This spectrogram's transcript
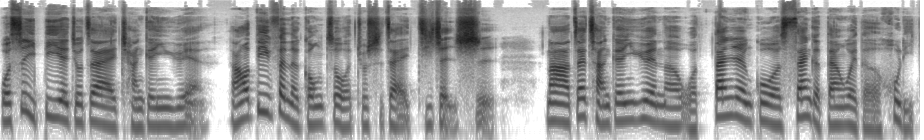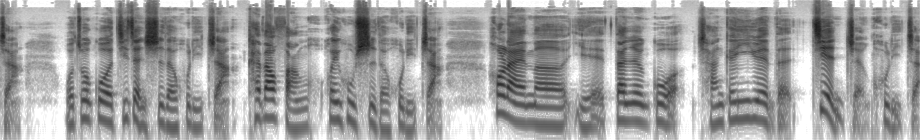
我是一毕业就在长庚医院，然后第一份的工作就是在急诊室。那在长庚医院呢，我担任过三个单位的护理长。我做过急诊室的护理长，开刀房恢护室的护理长，后来呢也担任过长庚医院的见诊护理长。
